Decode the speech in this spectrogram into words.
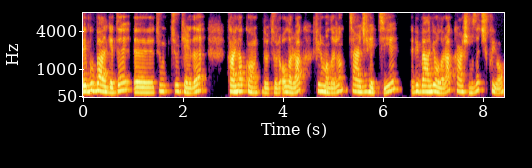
ve bu belgede e, tüm Türkiye'de kaynak koordinatörü olarak firmaların tercih ettiği bir belge olarak karşımıza çıkıyor.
